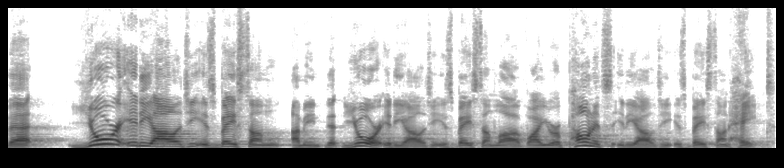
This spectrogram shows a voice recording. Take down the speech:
that your ideology is based on, I mean, that your ideology is based on love, while your opponent's ideology is based on hate.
